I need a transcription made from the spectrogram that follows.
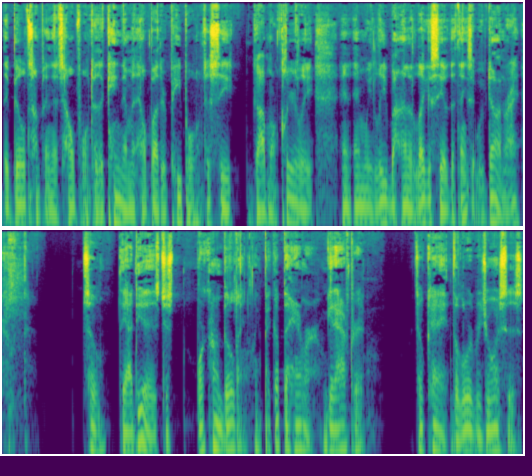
They build something that's helpful to the kingdom and help other people to see God more clearly, and and we leave behind a legacy of the things that we've done. Right. So the idea is just work on building, like pick up the hammer, get after it. It's okay. The Lord rejoices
